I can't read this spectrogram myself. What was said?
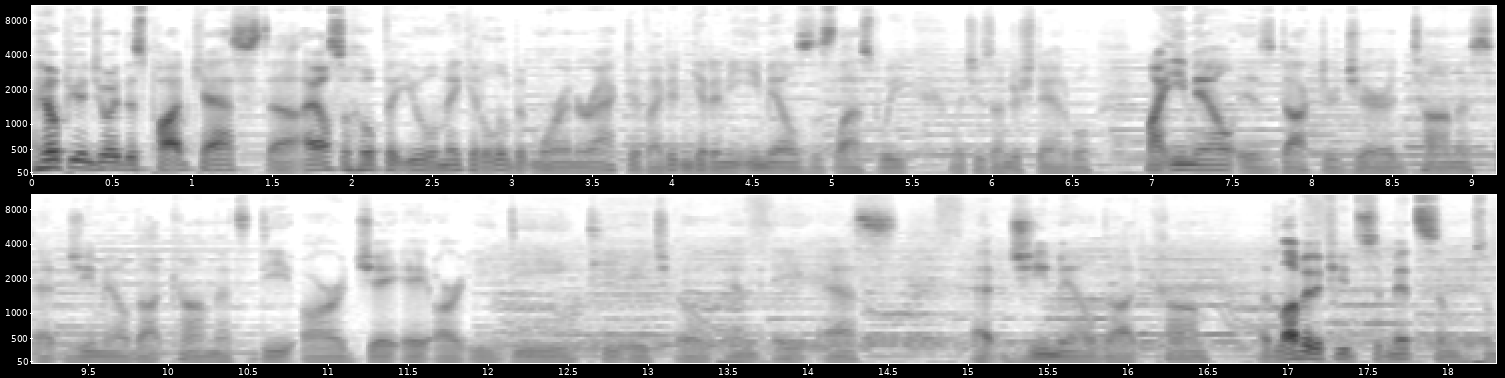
I hope you enjoyed this podcast. Uh, I also hope that you will make it a little bit more interactive. I didn't get any emails this last week, which is understandable. My email is drjaredthomas at gmail.com. That's D R J A R E D T H O M A S at gmail.com. I'd love it if you'd submit some, some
